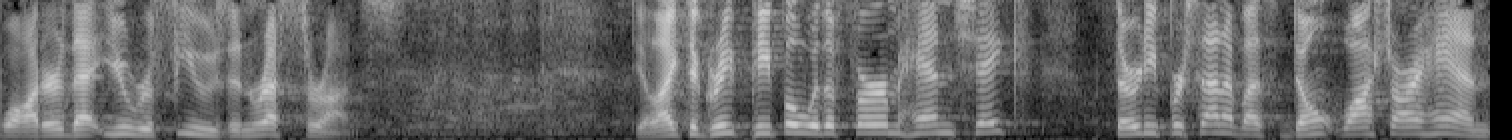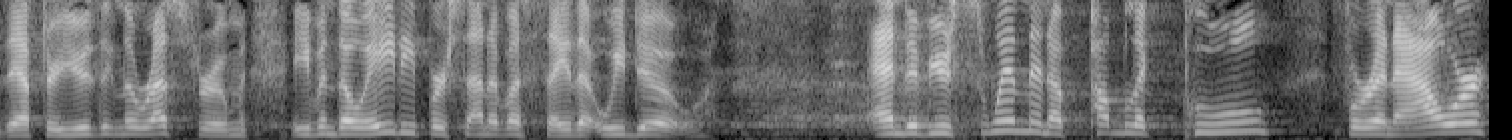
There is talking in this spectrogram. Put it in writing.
water that you refuse in restaurants. Do you like to greet people with a firm handshake? 30% of us don't wash our hands after using the restroom, even though 80% of us say that we do. And if you swim in a public pool for an hour,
